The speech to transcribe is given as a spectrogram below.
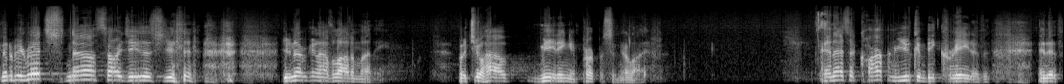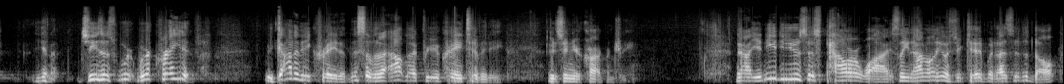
Going to be rich? No, sorry, Jesus. You're never going to have a lot of money, but you'll have meaning and purpose in your life. And as a carpenter, you can be creative. And if, you know, Jesus, we're, we're creative. We've got to be creative. This is an outlet for your creativity. It's in your carpentry. Now, you need to use this power wisely, not only as a kid, but as an adult.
